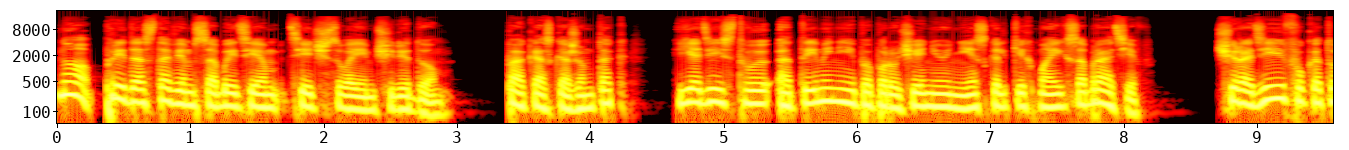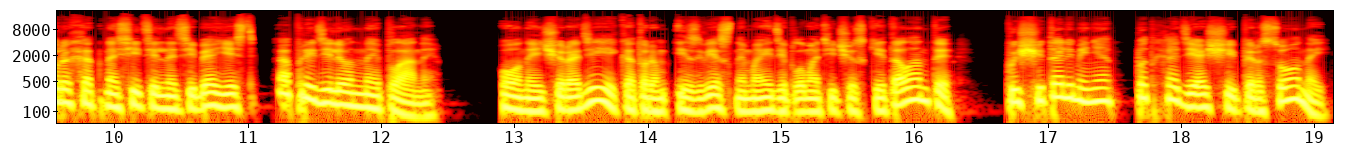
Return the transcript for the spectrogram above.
«Но предоставим событиям течь своим чередом. Пока, скажем так, я действую от имени и по поручению нескольких моих собратьев, чародеев, у которых относительно тебя есть определенные планы. Он и чародеи, которым известны мои дипломатические таланты, посчитали меня подходящей персоной,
